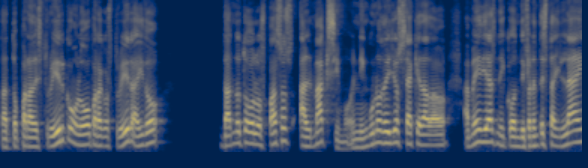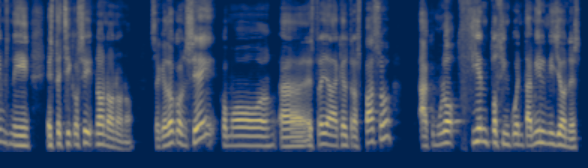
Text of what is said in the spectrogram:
tanto para destruir como luego para construir, ha ido dando todos los pasos al máximo. En ninguno de ellos se ha quedado a medias, ni con diferentes timelines, ni este chico sí. No, no, no, no. Se quedó con Shea como ah, estrella de aquel traspaso, acumuló 150 mil millones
